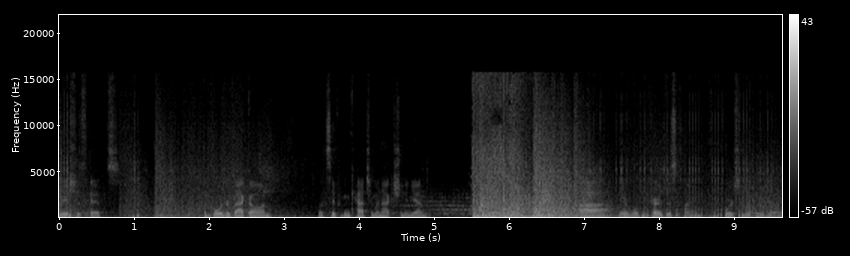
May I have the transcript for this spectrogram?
Gracious hits. The boarder back on. Let's see if we can catch him in action again. Ah, they were more prepared this time. Unfortunately, though,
